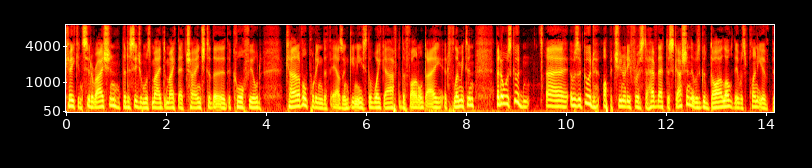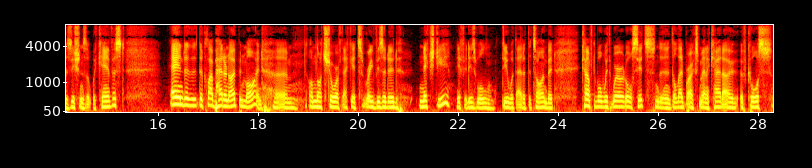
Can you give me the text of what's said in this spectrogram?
key consideration. The decision was made to make that change to the the Caulfield Carnival, putting the thousand guineas the week after the final day at Flemington. But it was good. Uh, it was a good opportunity for us to have that discussion. There was good dialogue. There was plenty of positions that were canvassed. And uh, the club had an open mind. Um, I'm not sure if that gets revisited next year. If it is, we'll deal with that at the time. But comfortable with where it all sits. The, the Ladbrokes Manikato, of course,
